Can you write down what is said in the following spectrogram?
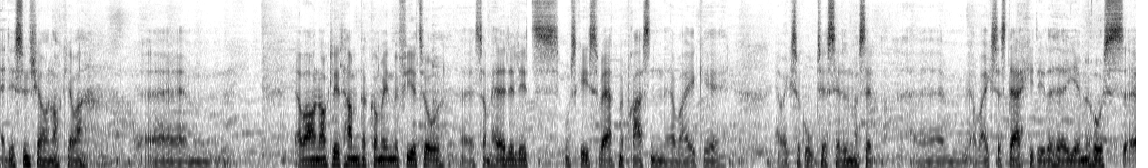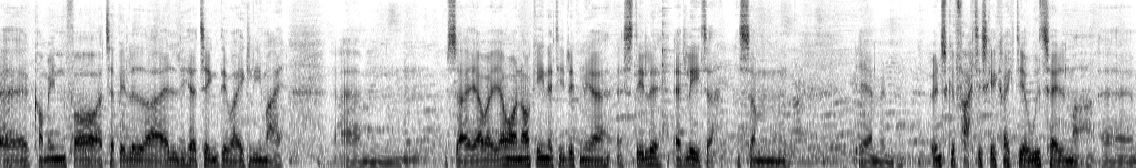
Ja, det synes jeg jo nok, jeg var. Øh, jeg var jo nok lidt ham, der kom ind med firetoget, øh, som havde det lidt måske svært med pressen. Jeg var ikke, øh, jeg var ikke så god til at sælge mig selv. Øh, jeg var ikke så stærk i det, der hedder hjemme hos. Øh, kom ind for at tage billeder og alle de her ting, det var ikke lige mig. Øh, så jeg var, jeg var nok en af de lidt mere stille atleter, som jamen, ønskede faktisk ikke rigtig at udtale mig. Øh,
